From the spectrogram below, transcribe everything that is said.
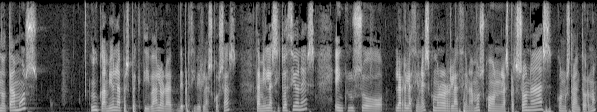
notamos un cambio en la perspectiva a la hora de percibir las cosas, también las situaciones e incluso las relaciones, cómo nos relacionamos con las personas, con nuestro entorno.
